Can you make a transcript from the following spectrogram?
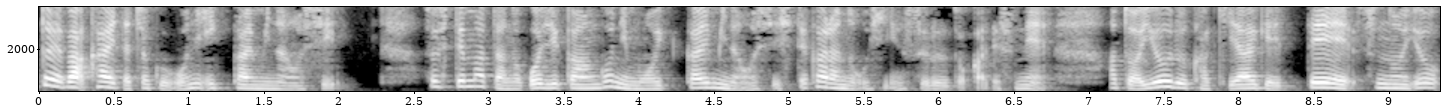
例えば、書いた直後に一回見直し、そしてまたあの5時間後にもう一回見直ししてから納品するとかですね。あとは夜書き上げて、その書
